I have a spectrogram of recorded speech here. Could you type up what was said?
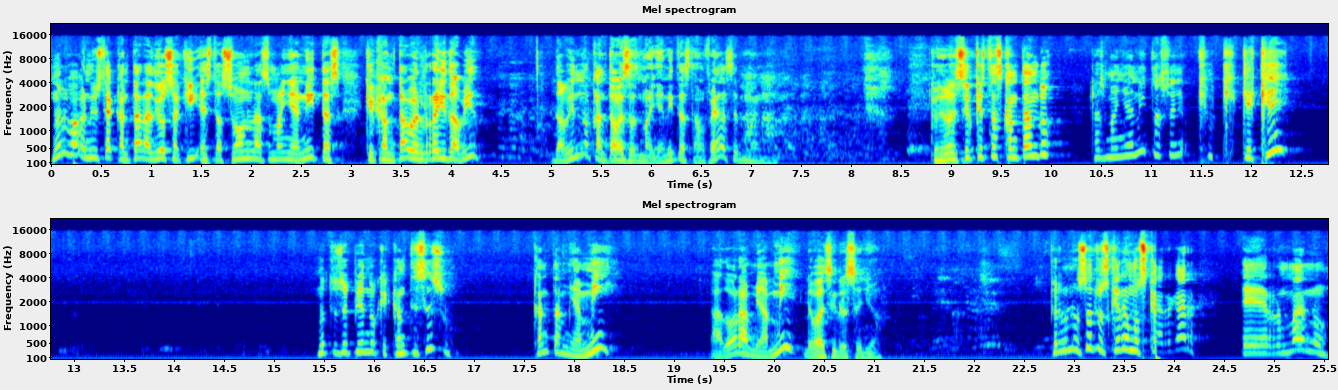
No le va a venir usted a cantar a Dios aquí. Estas son las mañanitas que cantaba el rey David. David no cantaba esas mañanitas tan feas, hermano. ¿Qué decir que estás cantando? Las mañanitas, Señor. ¿Qué, qué, No te estoy pidiendo que cantes eso. Cántame a mí. Adórame a mí, le va a decir el Señor. Pero nosotros queremos cargar, hermano,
